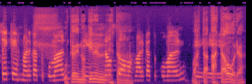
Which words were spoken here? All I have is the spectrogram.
Sé que es marca Tucumán. Ustedes no eh, tienen. No somos marca Tucumán. Hasta, eh, hasta ahora.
